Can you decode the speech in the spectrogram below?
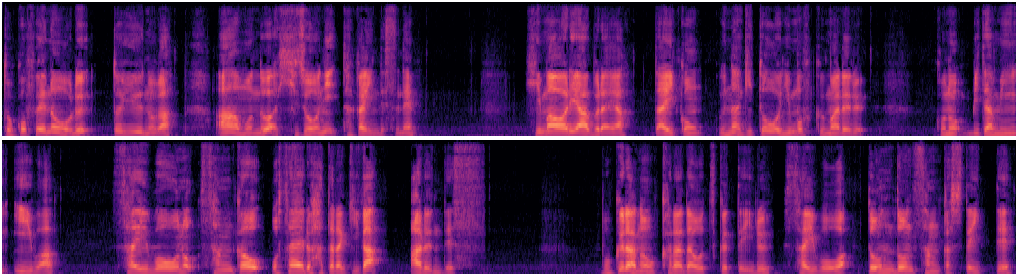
トコフェノールというのがアーモンドは非常に高いんですね。ひまわり油や大根うなぎ等にも含まれるこのビタミン E は細胞の酸化を抑える働きがあるんです。僕らの体を作っている細胞はどんどん酸化していって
